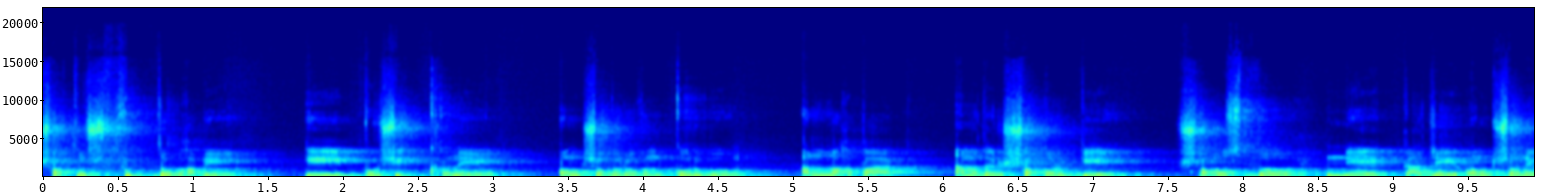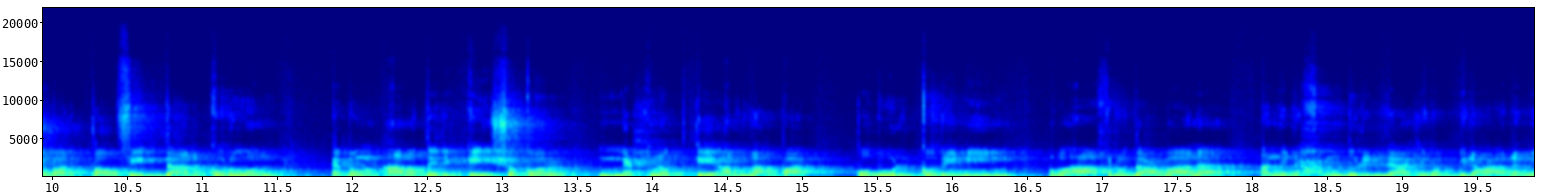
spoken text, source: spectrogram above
স্বতঃস্ফূর্তভাবে এই প্রশিক্ষণে অংশগ্রহণ করব। আল্লাহ পাক আমাদের সকলকে সমস্ত নেক কাজে অংশ নেবার তৌফিক দান করুন এবং আমাদের এই সকল মেহনতকে আল্লাহ পাক কবুল করে নিন। ওয়া আখরু দাওয়ানা আনিল হামদুলিল্লাহি রব্বিল আলামিন।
